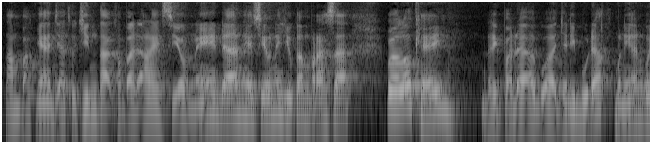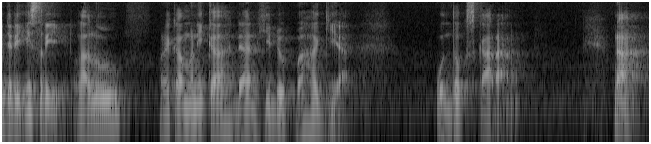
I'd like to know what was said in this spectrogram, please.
tampaknya jatuh cinta kepada Hesione dan Hesione juga merasa, well oke, okay, daripada gue jadi budak, mendingan gue jadi istri. Lalu mereka menikah dan hidup bahagia untuk sekarang. Nah,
